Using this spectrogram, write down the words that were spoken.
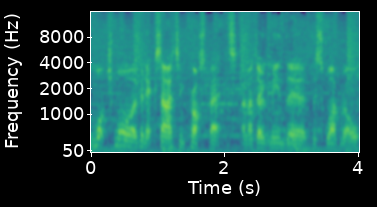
much more of an exciting prospect, and I don't mean the, the squad role,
